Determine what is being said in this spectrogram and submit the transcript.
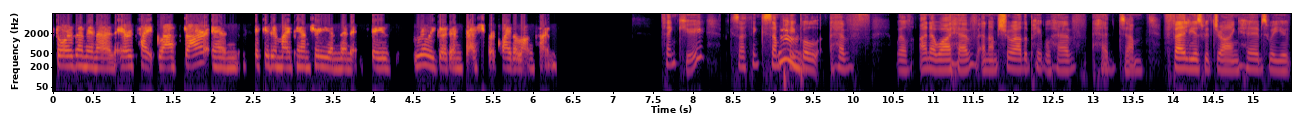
store them in an airtight glass jar and stick it in my pantry. And then it stays really good and fresh for quite a long time. Thank you. Because I think some mm. people have well, I know I have, and I'm sure other people have had um, failures with drying herbs where you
